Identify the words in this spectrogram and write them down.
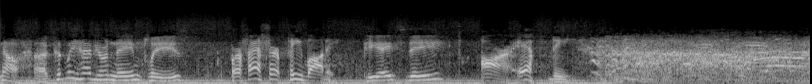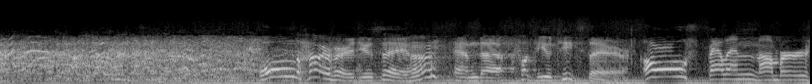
Now, uh, could we have your name, please? Professor Peabody. PhD? R.F.D. Old Harvard, you say, huh? And uh, what do you teach there? Oh, spelling, numbers,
